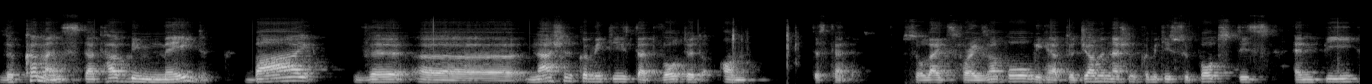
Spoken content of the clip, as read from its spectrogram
the comments that have been made by the uh, national committees that voted on the standard. So like, for example, we have the German National Committee supports this NP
